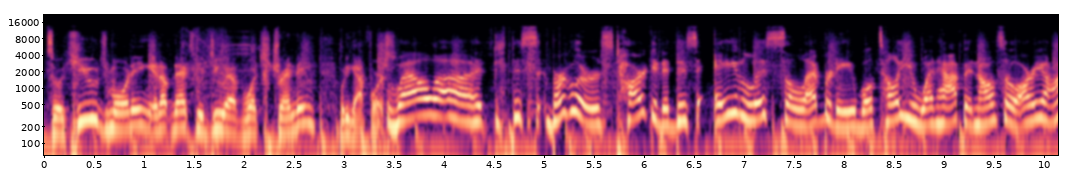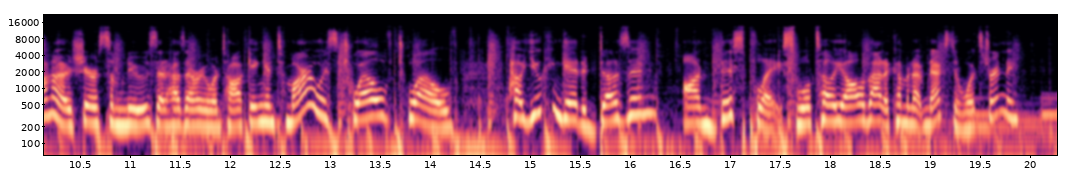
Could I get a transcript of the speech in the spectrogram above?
So a huge morning. And up next, we do have what's trending. What do you got for us? Well, uh, this burglars targeted this A-list celebrity. We'll tell you what happened. Also, Ariana shares some news that has everyone talking. And tomorrow is twelve twelve. How you can get a dozen on this place. We'll tell you all about it coming up next. And what's trending?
